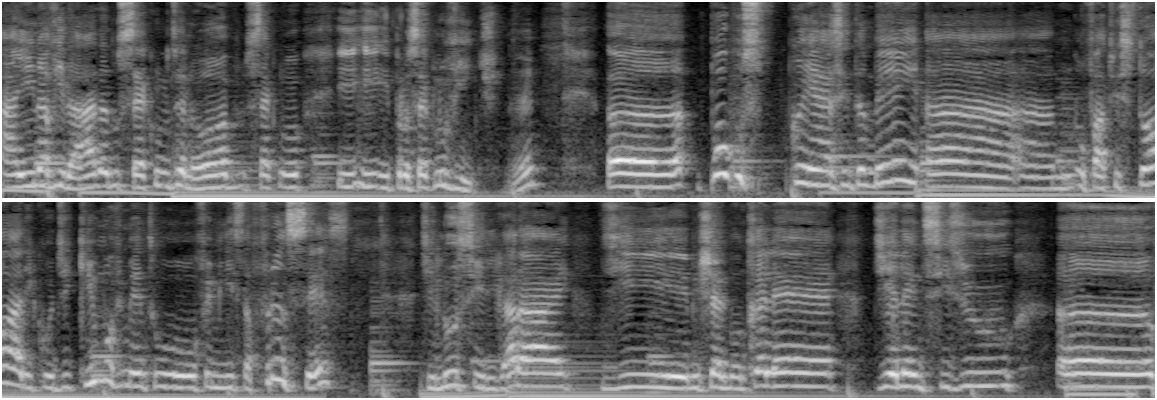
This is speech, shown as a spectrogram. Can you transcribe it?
aí na virada do século XIX século, e, e, e para o século XX. Né? Uh, poucos conhecem também a, a, o fato histórico de que o movimento feminista francês, de Lucie Irigaray, de Michel Montrelet, de Hélène Cizou, uh,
